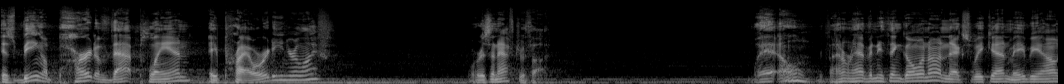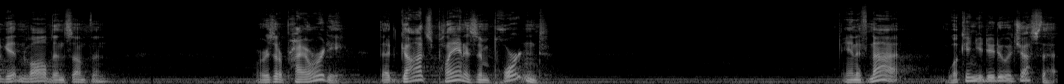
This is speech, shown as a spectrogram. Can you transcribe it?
is being a part of that plan a priority in your life? Or is it an afterthought? Well, if I don't have anything going on next weekend, maybe I'll get involved in something. Or is it a priority that God's plan is important? And if not, what can you do to adjust that?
